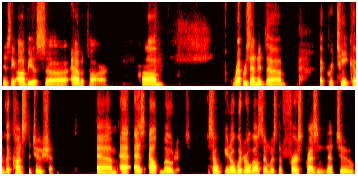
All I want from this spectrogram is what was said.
is the obvious uh, avatar, um, represented um, a critique of the Constitution um, as outmoded. So you know, Woodrow Wilson was the first president to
